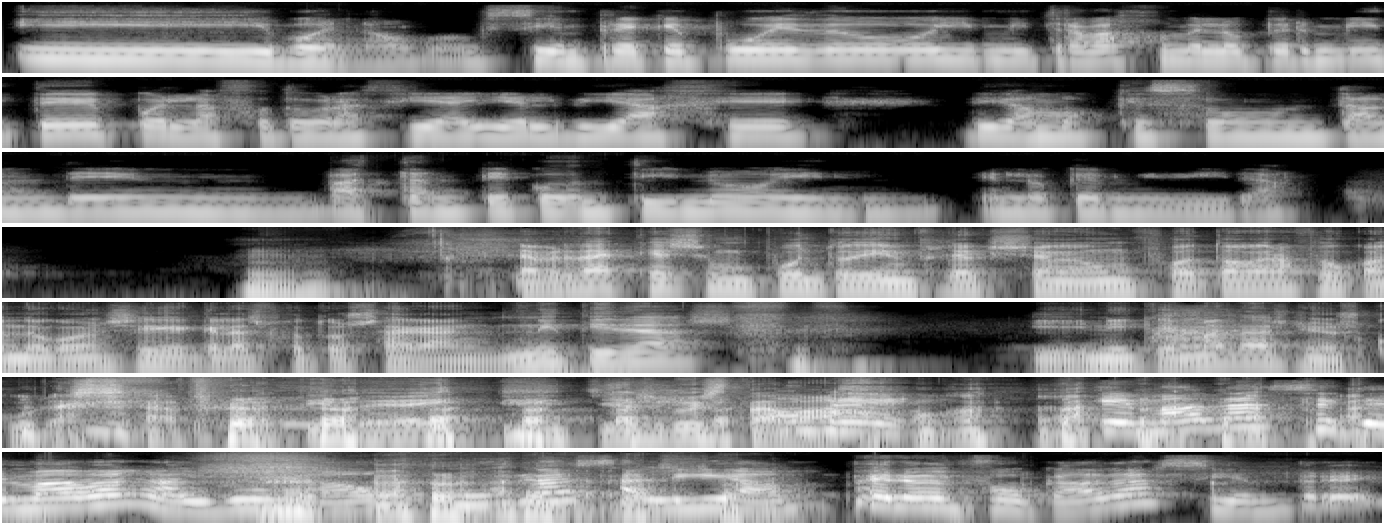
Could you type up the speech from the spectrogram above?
y bueno, siempre que puedo y mi trabajo me lo permite, pues la fotografía y el viaje, digamos que son un tándem bastante continuo en, en lo que es mi vida. La verdad es que es un punto de inflexión en un fotógrafo cuando consigue que las fotos se hagan nítidas y ni quemadas ni oscuras. A partir de ahí ya es cuesta Hombre, quemadas se quemaban algunas, oscuras salían, pero enfocadas siempre.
